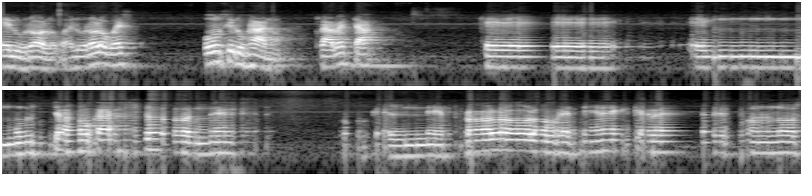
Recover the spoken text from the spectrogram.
el urólogo. El urólogo es un cirujano. Claro está que eh, en muchas ocasiones, porque el nefrólogo lo que tiene que ver con las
